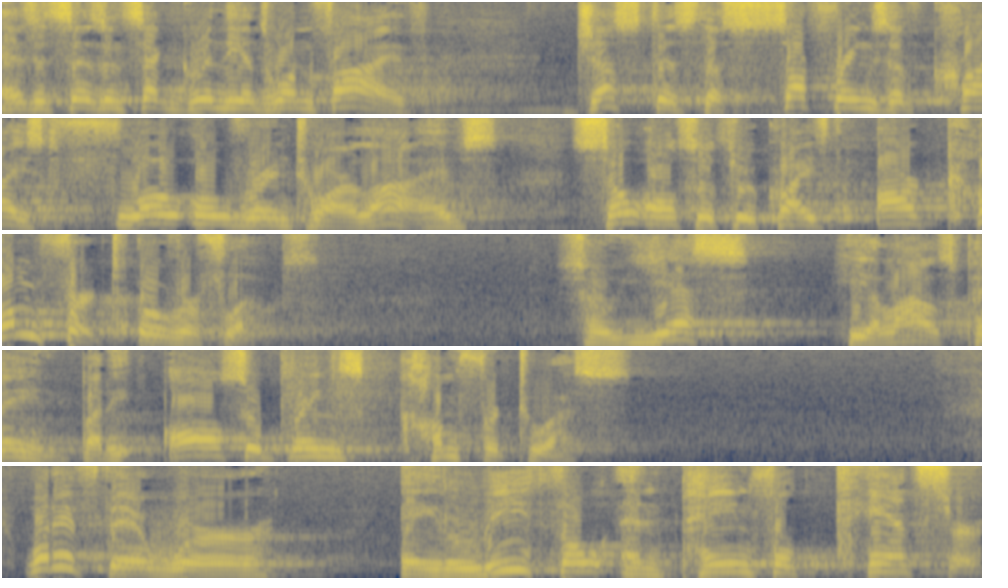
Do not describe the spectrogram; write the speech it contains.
As it says in 2 Corinthians 1 5, just as the sufferings of Christ flow over into our lives, so also through Christ our comfort overflows. So, yes, he allows pain, but he also brings comfort to us. What if there were a lethal and painful cancer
